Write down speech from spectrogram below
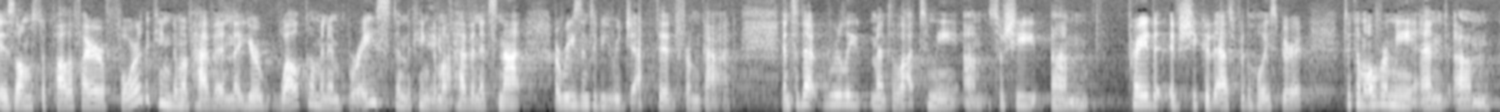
is almost a qualifier for the kingdom of heaven that you're welcome and embraced in the kingdom yeah. of heaven it's not a reason to be rejected from god and so that really meant a lot to me um, so she um, prayed if she could ask for the holy spirit to come over me and um,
